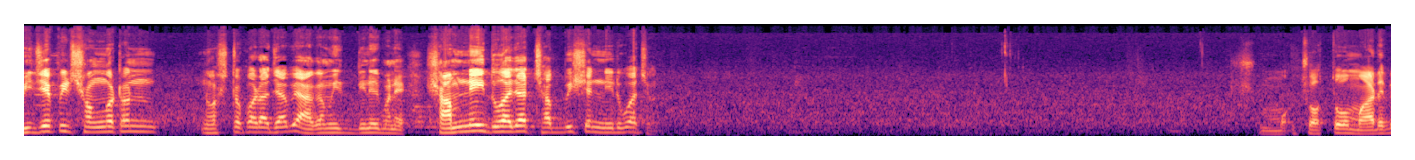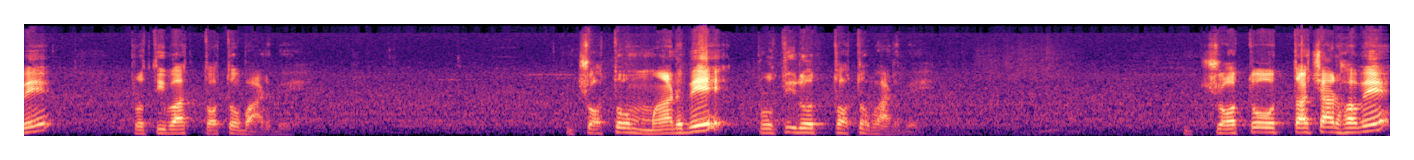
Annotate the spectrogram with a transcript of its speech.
বিজেপির সংগঠন নষ্ট করা যাবে আগামী দিনে? মানে সামনেই দু হাজার ছাব্বিশের নির্বাচন। যত মারবে, প্রতিবাদ তত বাড়বে। যত মারবে, প্রতিরোধ তত বাড়বে। যত অত্যাচার হবে,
